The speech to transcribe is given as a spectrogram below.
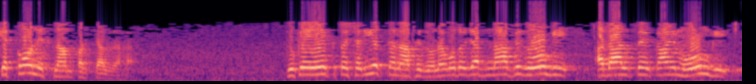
کہ کون اسلام پر چل رہا ہے۔ کیونکہ ایک تو شریعت کا نافذ ہونا، وہ تو جب نافذ ہوگی، عدالتیں قائم ہوں گی،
